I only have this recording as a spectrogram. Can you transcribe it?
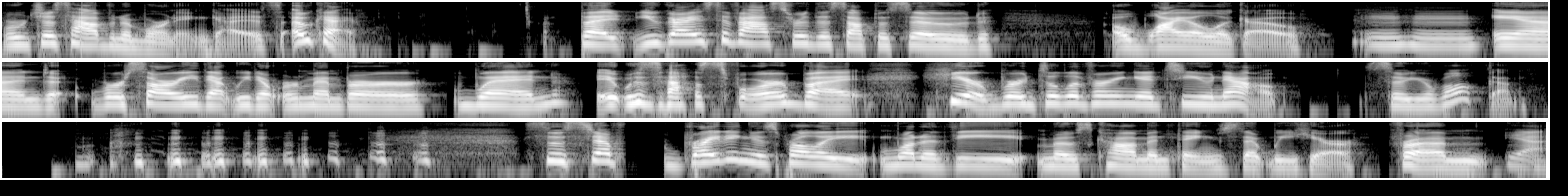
We're just having a morning, guys. Okay. But you guys have asked for this episode a while ago. Mm-hmm. And we're sorry that we don't remember when it was asked for, but here, we're delivering it to you now. So you're welcome. so, Steph, writing is probably one of the most common things that we hear from Yeah.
